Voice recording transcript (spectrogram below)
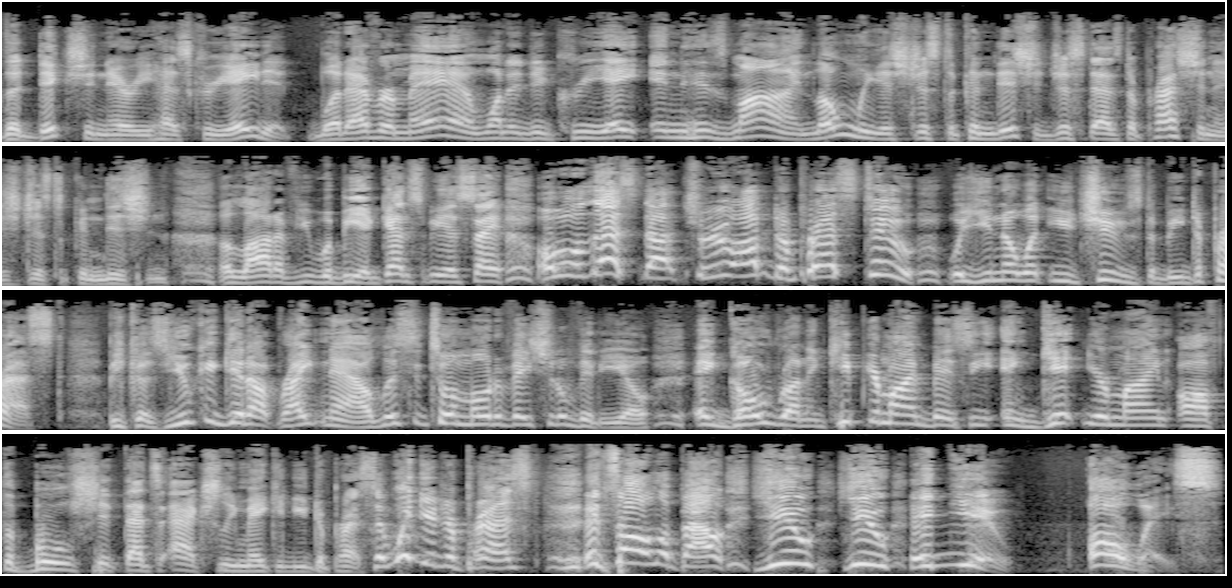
the dictionary has created. Whatever man wanted to create in his mind, lonely is just a condition, just as depression is just a condition. A lot of you would be against me and say, Oh, well, that's not true. I'm depressed too. Well, you know what? You choose to be depressed because you could get up right now, listen to a motivational video, and go go run and keep your mind busy and get your mind off the bullshit that's actually making you depressed. And when you're depressed, it's all about you, you, and you. Always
